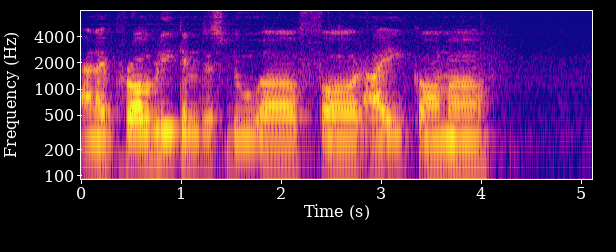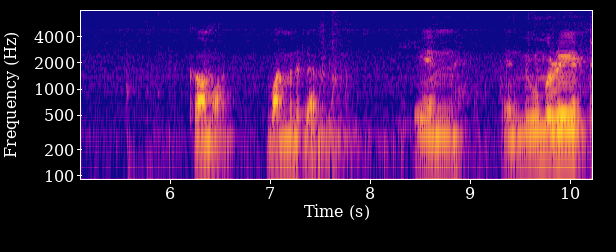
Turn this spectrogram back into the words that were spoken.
and I probably can just do uh, for i comma come on one minute left in enumerate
